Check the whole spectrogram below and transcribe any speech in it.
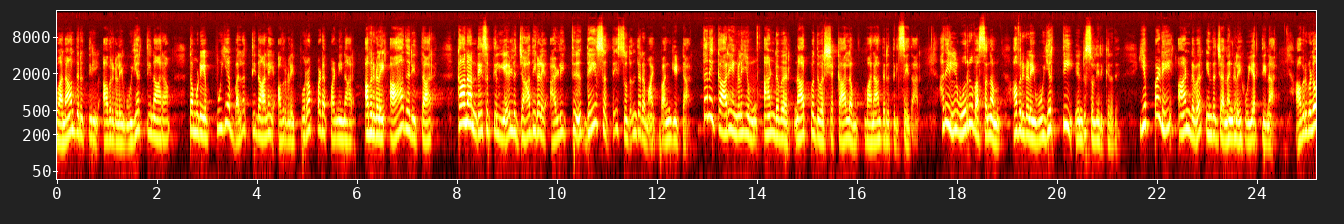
வனாந்திரத்தில் அவர்களை உயர்த்தினாராம் தம்முடைய புய பலத்தினாலே அவர்களை புறப்பட பண்ணினார் அவர்களை ஆதரித்தார். கானான் தேசத்தில் ஏழு ஜாதிகளை அழித்து தேசத்தை சுதந்திரமாய் பங்கிட்டார். இத்தனை காரியங்களையும் ஆண்டவர் நாற்பது வருஷ காலம் வனாந்திரத்தில் செய்தார். அதில் ஒரு வசனம் அவர்களை உயர்த்தி என்று சொல்லியிருக்கிறது. எப்படி ஆண்டவர் இந்த ஜனங்களை உயர்த்தினார்? அவர்களோ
